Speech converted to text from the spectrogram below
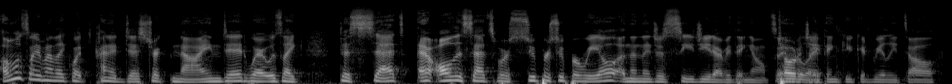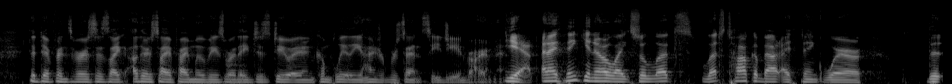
Almost like my, like what kind of District Nine did, where it was like the sets, all the sets were super super real, and then they just CG'd everything else. in, Totally. Which I think you could really tell the difference versus like other sci-fi movies where they just do it in completely 100% CG environment. yeah, and I think you know, like, so let's let's talk about I think where the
